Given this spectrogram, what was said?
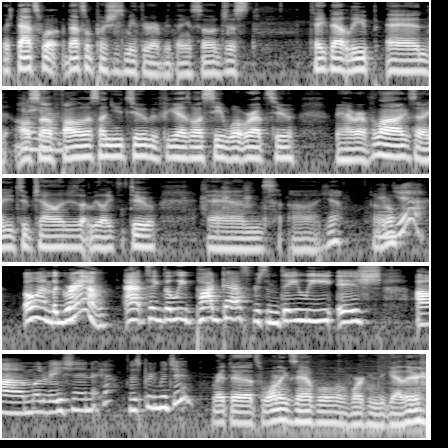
Like that's what that's what pushes me through everything. So just take that leap and also yeah. follow us on YouTube if you guys want to see what we're up to. We have our vlogs and our YouTube challenges that we like to do. And uh, yeah. And yeah. Oh, and the gram at Take the Leap podcast for some daily ish uh, motivation. Yeah, that's pretty much it. Right there, that's one example of working together.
